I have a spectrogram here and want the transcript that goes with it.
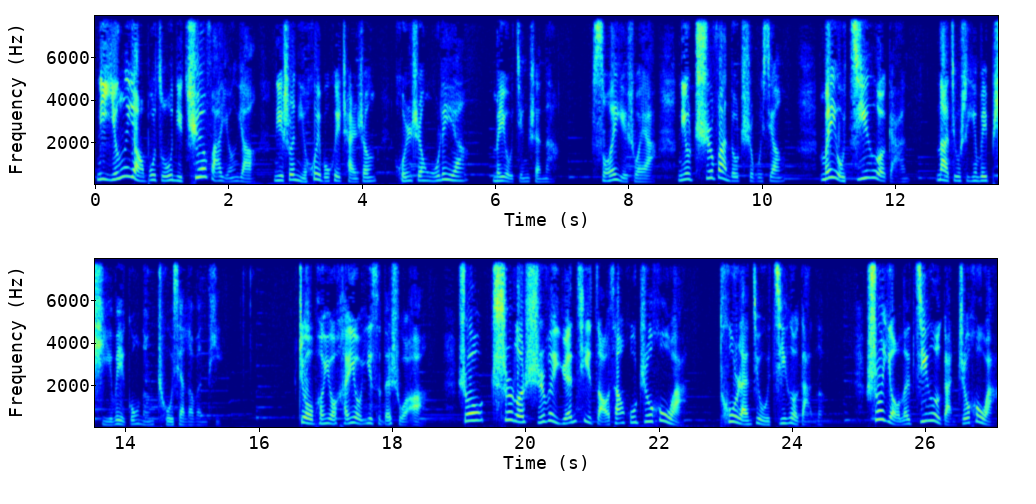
你营养不足，你缺乏营养，你说你会不会产生浑身无力呀？没有精神呐？所以说呀，你又吃饭都吃不香，没有饥饿感，那就是因为脾胃功能出现了问题。这位朋友很有意思的说啊，说吃了十味元气早餐糊之后啊，突然就有饥饿感了。说有了饥饿感之后啊，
